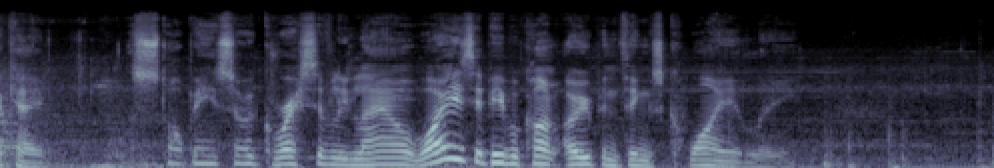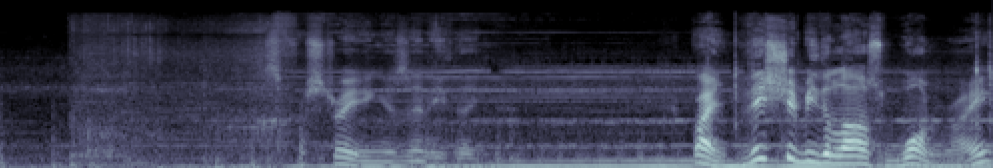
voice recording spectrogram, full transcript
Okay. Stop being so aggressively loud. Why is it people can't open things quietly? It's frustrating as anything. Right, this should be the last one, right?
